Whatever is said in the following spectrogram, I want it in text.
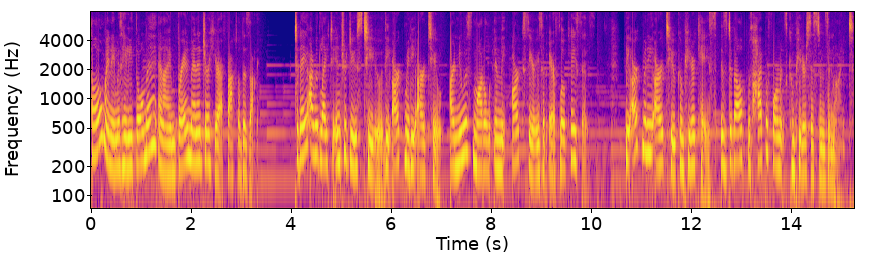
Hello, my name is Haley Tome and I am brand manager here at Fractal Design. Today I would like to introduce to you the ARC MIDI R2, our newest model in the ARC series of airflow cases. The ARC MIDI R2 computer case is developed with high-performance computer systems in mind.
